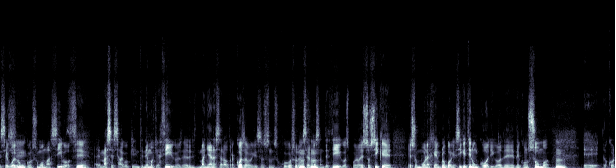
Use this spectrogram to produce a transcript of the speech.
se vuelve Sí. un consumo masivo. Sí. Además es algo que entendemos que es ciego, mañana será otra cosa, porque esos, esos juegos suelen ser Ujú. bastante ciegos, pero eso sí que es un buen ejemplo porque sí que tiene un código de, de consumo. Hmm. Eh, lo co-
